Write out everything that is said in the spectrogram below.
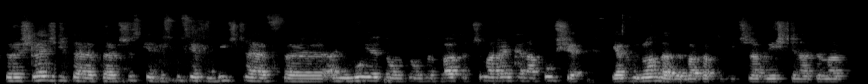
który śledzi te, te wszystkie dyskusje publiczne, w, e, animuje tą, tą debatę, trzyma rękę na pulsie, jak wygląda debata publiczna w mieście na temat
